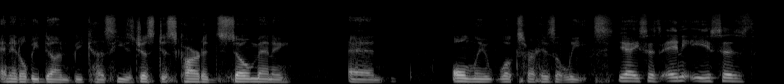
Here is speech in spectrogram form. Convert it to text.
and it'll be done because he's just discarded so many, and only looks for his elites. Yeah, he says any he says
